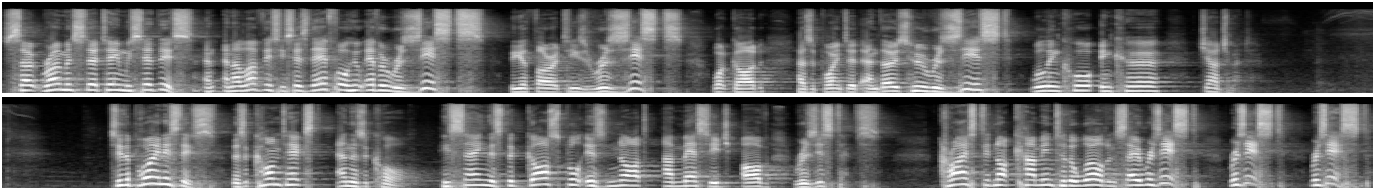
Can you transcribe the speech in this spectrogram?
So, Romans 13, we said this, and, and I love this. He says, Therefore, whoever resists the authorities resists what God has appointed, and those who resist will incur, incur judgment. See, the point is this there's a context and there's a call. He's saying this the gospel is not a message of resistance. Christ did not come into the world and say, resist, resist, resist.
